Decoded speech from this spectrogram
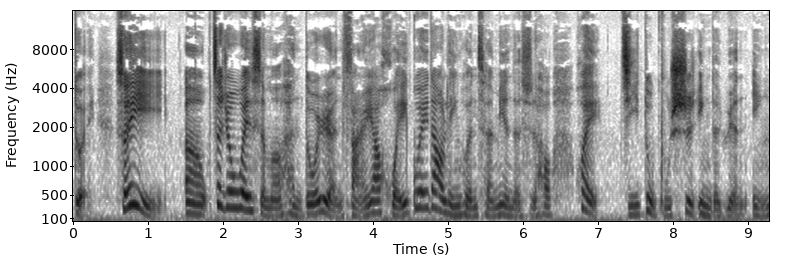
对，所以呃，这就为什么很多人反而要回归到灵魂层面的时候会。极度不适应的原因，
